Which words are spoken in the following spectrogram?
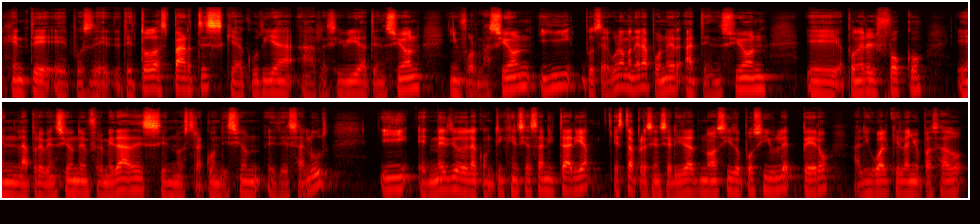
gente eh, pues de, de, todas partes que acudía a recibir atención, información y pues de alguna manera poner atención, poner el foco en la prevención de enfermedades, en nuestra condición de salud y en medio de la contingencia sanitaria esta presencialidad no ha sido posible, pero al igual que el año pasado,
